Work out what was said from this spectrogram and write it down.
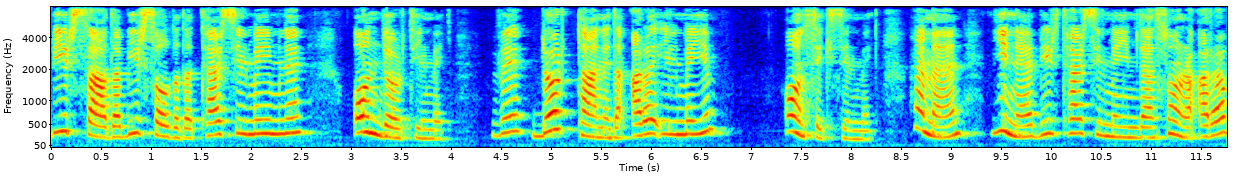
Bir sağda bir solda da ters ilmeğimle 14 ilmek ve 4 tane de ara ilmeğim 18 ilmek. Hemen yine bir ters ilmeğimden sonra ara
